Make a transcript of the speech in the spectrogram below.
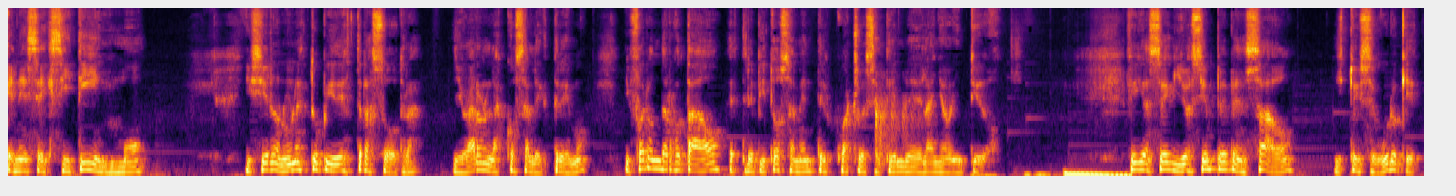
en ese exitismo, hicieron una estupidez tras otra, llevaron las cosas al extremo y fueron derrotados estrepitosamente el 4 de septiembre del año 22. Fíjense que yo siempre he pensado, y estoy seguro que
